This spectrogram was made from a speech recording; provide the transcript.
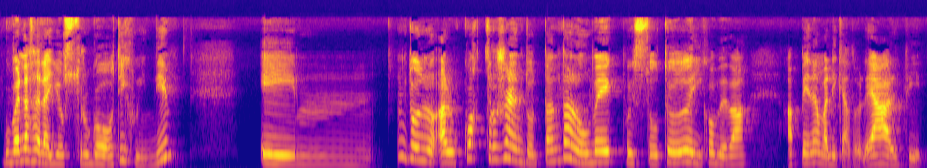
governata dagli ostrogoti, quindi e um, intorno al 489 questo Teodorico aveva appena valicato le Alpi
